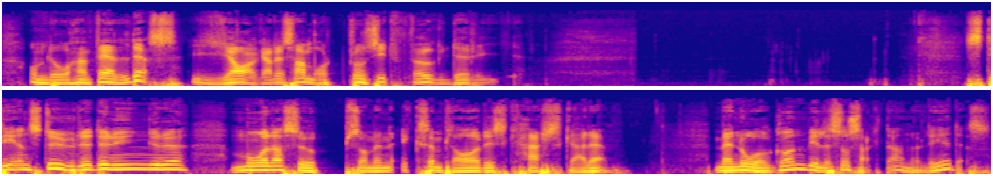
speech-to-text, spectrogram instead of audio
Om då han fälldes jagades han bort från sitt fögderi. Sten Sture den yngre målas upp som en exemplarisk härskare. Men någon ville som sagt annorledes.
